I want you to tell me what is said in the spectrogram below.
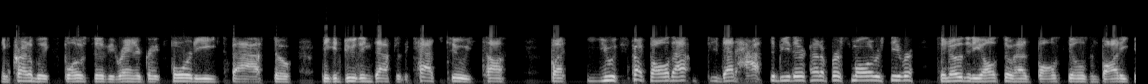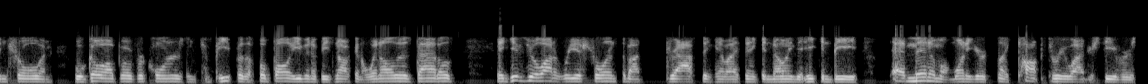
incredibly explosive. He ran a great 40. He's fast, so he can do things after the catch too. He's tough, but you expect all that. That has to be there kind of for a smaller receiver to know that he also has ball skills and body control and will go up over corners and compete for the football, even if he's not going to win all those battles. It gives you a lot of reassurance about drafting him, I think, and knowing that he can be at minimum one of your like top three wide receivers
